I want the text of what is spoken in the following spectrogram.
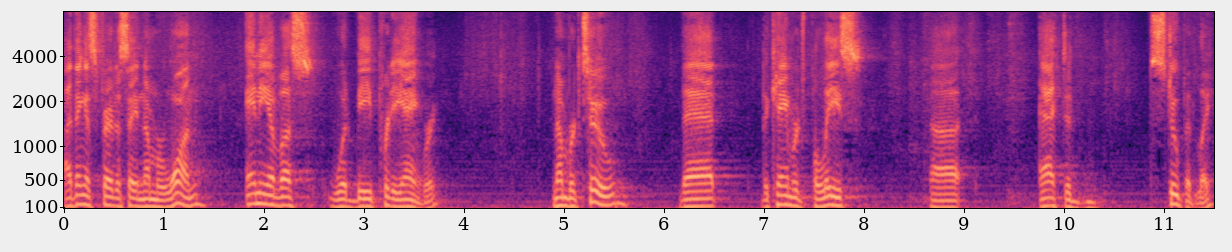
I think it's fair to say, number one, any of us would be pretty angry. Number two, that the Cambridge police uh, acted stupidly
